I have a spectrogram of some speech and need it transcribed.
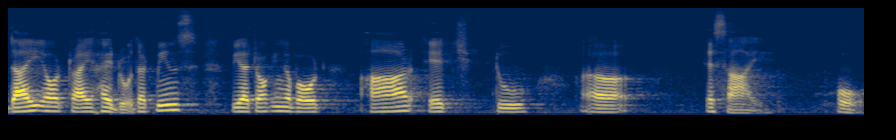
di or trihydro that means we are talking about RH to uh, SiO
